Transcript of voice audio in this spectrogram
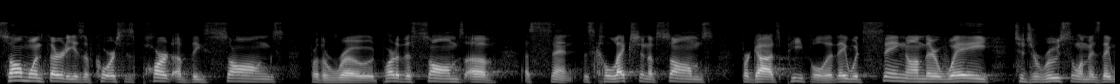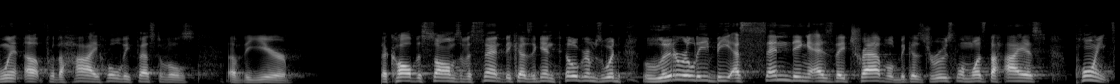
Psalm 130 is, of course, is part of these songs for the road, part of the Psalms of Ascent, this collection of psalms for God's people that they would sing on their way to Jerusalem as they went up for the high holy festivals of the year. They're called the Psalms of Ascent because, again, pilgrims would literally be ascending as they traveled because Jerusalem was the highest point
